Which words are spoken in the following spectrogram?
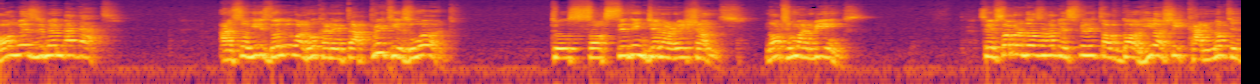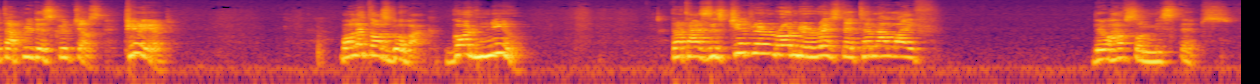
Always remember that. And so he's the only one who can interpret his word to succeeding generations, not human beings. So if somebody doesn't have the Spirit of God, he or she cannot interpret the scriptures, period. But let us go back. God knew that as his children run the rest of eternal life, they will have some missteps.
